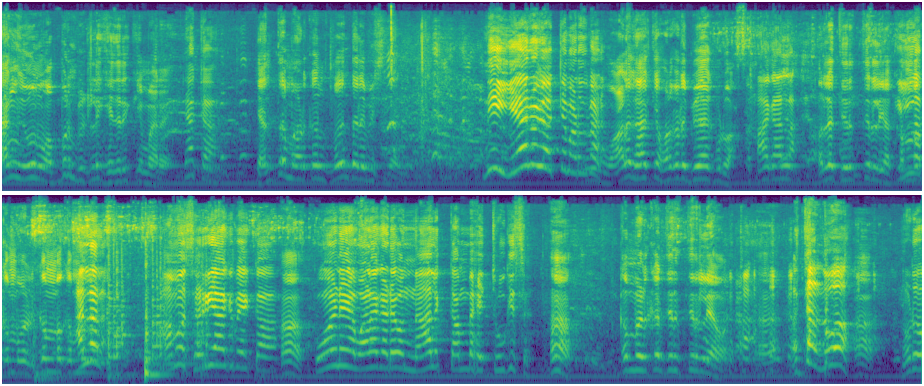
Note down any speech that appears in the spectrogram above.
ನಂಗೆ ಇವನು ಒಬ್ಬನ ಬಿಡ್ಲಿಕ್ಕೆ ಹೆದರಿಕೆ ಮಾರೆ. ಯಾಕ? ಎಂತ ಮಾಡ್ಕೊಂತ ಬಂದು ತಲೆ ಬಿಸಿ ನಾನು ನೀ ಏನು ಯೋಚನೆ ಮಾಡುದು ಬೇಡ. ಒಳಗೆ ಹಾಕಿ ಹೊರಗಡೆ ಬೇ ಹಾಕ್ಬಿಡುವ. ಹಾಗಲ್ಲ. ಅಲ್ಲೇ ತಿರುಗ್ತಿರ್ಲಿ ಆ ಕಂಬ ಇಲ್ಲ. ಕಂಬಗಳು ಕಂಬ ಕಂಬ ಅಲ್ಲ ಅವ ಸರಿಯಾಗಬೇಕಾ? ಹಾ. ಕೋಣೆಯ ಒಳಗಡೆ ಒಂದ್ ನಾಲ್ಕು ಕಂಬ ಹೆಚ್ಚು ಉಗಿಸ. ಹಾ. ಕಂಬ ಹಿಡ್ಕೊಂಡು ತಿರುಗ್ತಿರ್ಲಿ ಅವ. ಅದಲ್ವಾ ಹಾ. ನೋಡು.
